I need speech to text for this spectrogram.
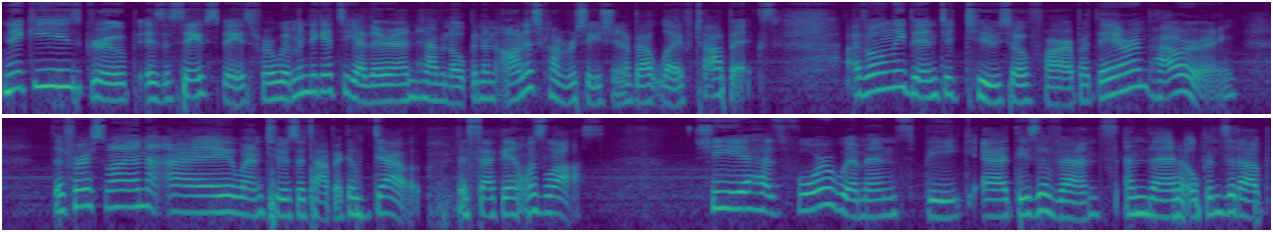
Nikki's group is a safe space for women to get together and have an open and honest conversation about life topics. I've only been to two so far, but they are empowering. The first one I went to is a topic of doubt. The second was loss. She has four women speak at these events and then opens it up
